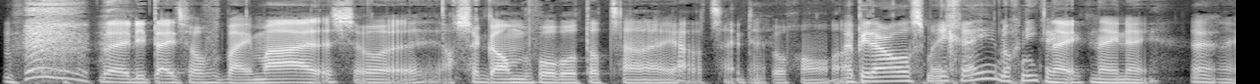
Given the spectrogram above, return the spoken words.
nee, die tijd is wel voorbij. Maar zo, eh, als Sagan bijvoorbeeld, dat, zijn ja, dat zijn natuurlijk wel gewoon... eh, Heb je daar al eens mee gereden? Nog niet, nee, nee, nee. Ja. nee.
